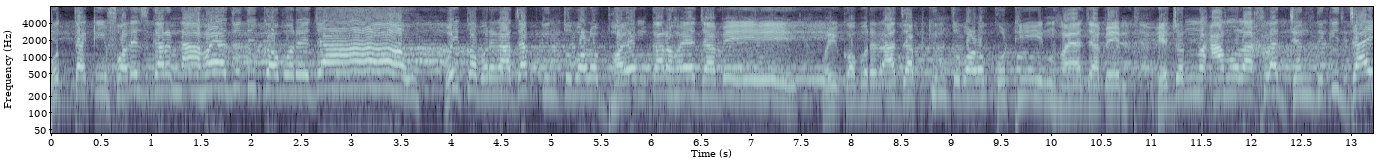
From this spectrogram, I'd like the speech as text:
মুত্তাকি ফরেজগার না হয়ে যদি কবরে যাও, ওই কবরের আজাব কিন্তু বড় ভয়ঙ্কর হয়ে যাবে। ওই কবরের আজাব কিন্তু বড় কঠিন হয়ে যাবে। এজন্য আমল আখলার জেন্দিগি যাই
